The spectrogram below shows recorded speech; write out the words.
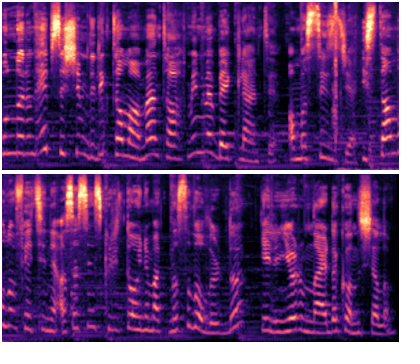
Bunların hepsi şimdilik tamamen tahmin ve beklenti. Ama sizce İstanbul'un fethini Assassin's Creed'de oynamak nasıl olurdu? Gelin yorumlarda konuşalım.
